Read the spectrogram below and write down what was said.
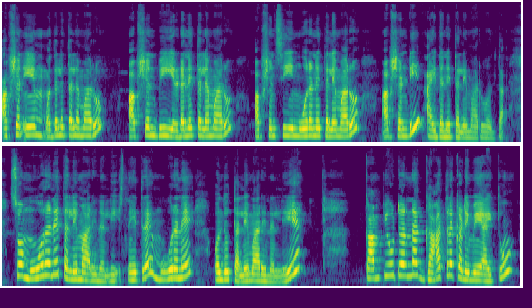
ಆಪ್ಷನ್ ಎ ಮೊದಲ ತಲೆಮಾರು. ಆಪ್ಷನ್ ಬಿ ಎರಡನೇ ತಲೆಮಾರು. ಆಪ್ಷನ್ ಸಿ ಮೂರನೇ ತಲೆಮಾರು. ಆಪ್ಷನ್ ಡಿ ಐದನೇ ತಲೆಮಾರು ಅಂತ. ಸೊ ಮೂರನೇ ತಲೆಮಾರಿನಲ್ಲಿ, ಸ್ನೇಹಿತರೆ, ಮೂರನೇ ಒಂದು ತಲೆಮಾರಿನಲ್ಲಿ ಕಂಪ್ಯೂಟರ್ನ ಗಾತ್ರ ಕಡಿಮೆಯಾಯಿತು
